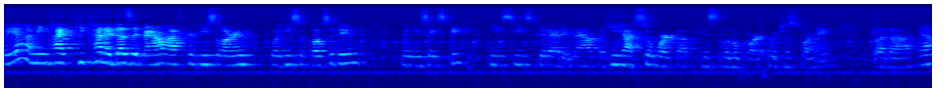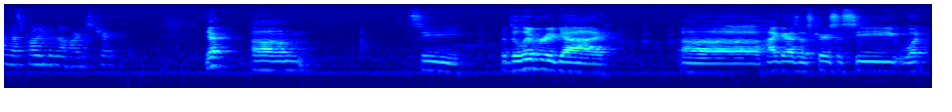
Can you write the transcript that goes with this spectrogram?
but yeah, I mean, hi- he kind of does it now after he's learned what he's supposed to do. When you say speak, he's he's good at it now, but he has to work up his little bark, which is funny. But uh, yeah, that's probably been the hardest trick. Um, let's see, the delivery guy. Uh, hi guys, I was curious to see what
